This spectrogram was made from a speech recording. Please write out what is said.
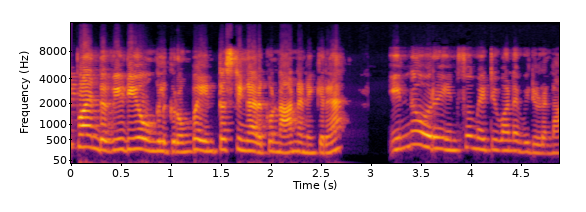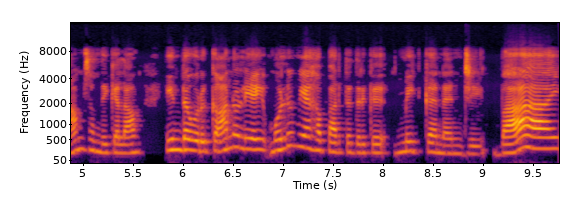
இப்ப இந்த வீடியோ உங்களுக்கு ரொம்ப இன்ட்ரெஸ்டிங்கா இருக்கும் நான் நினைக்கிறேன். இன்னும் ஒரு இன்ஃபர்மேட்டிவான வீடியோல நாம் சந்திக்கலாம். இந்த ஒரு காணொலியை முழுமையாக பார்த்ததற்கு மிக்க நன்றி. பாய்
